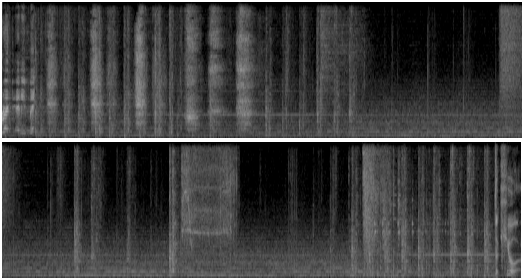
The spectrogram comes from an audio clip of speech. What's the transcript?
Please direct any ma- The cure.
